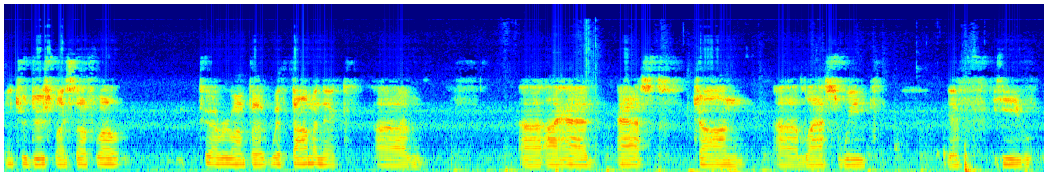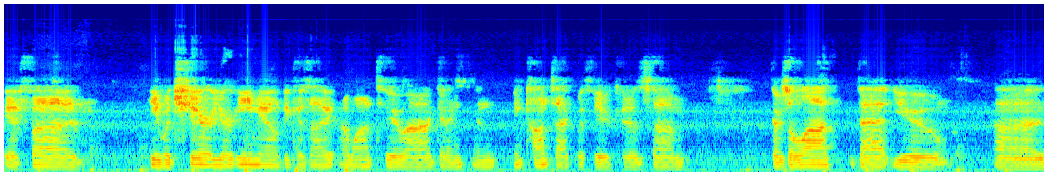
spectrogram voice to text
introduce myself well to everyone, but with Dominic, um, uh, I had asked John uh, last week if he if uh, he would share your email because I, I wanted to uh, get in, in, in contact with you because um, there's a lot that you uh,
